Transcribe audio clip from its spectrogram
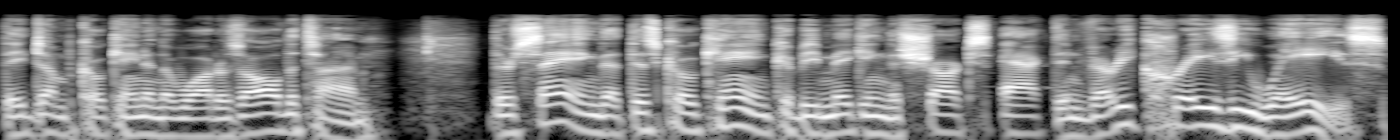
They dump cocaine in the waters all the time. They're saying that this cocaine could be making the sharks act in very crazy ways.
